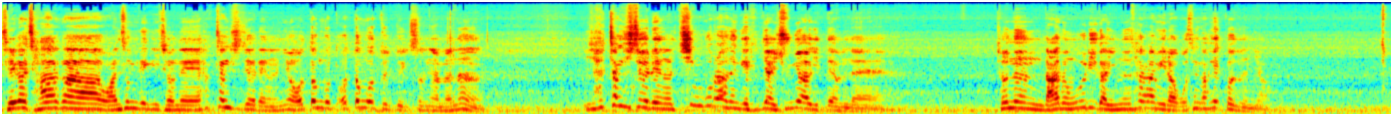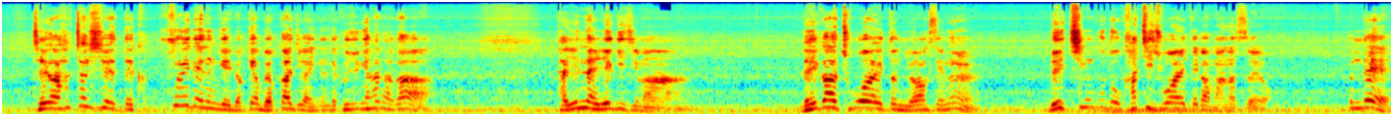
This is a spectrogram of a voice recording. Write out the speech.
제가 자아가 완성되기 전에 학창 시절에는요 어떤 것 어떤 것들도 있었냐면은 이 학창 시절에는 친구라는 게 굉장히 중요하기 때문에 저는 나름 의리가 있는 사람이라고 생각했거든요. 제가 학창 시절 때 가- 후회되는 게 몇 개 몇 가지가 있는데 그 중에 하나가 다 옛날 얘기지만 내가 좋아했던 여학생을 내 친구도 같이 좋아할 때가 많았어요. 근데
